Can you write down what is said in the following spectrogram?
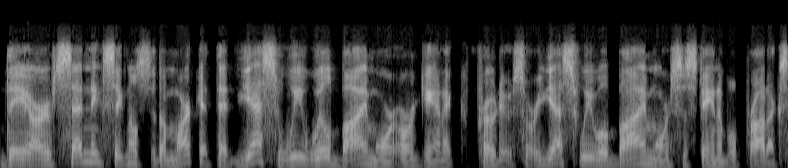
they are sending signals to the market that yes, we will buy more organic produce, or yes, we will buy more sustainable products,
